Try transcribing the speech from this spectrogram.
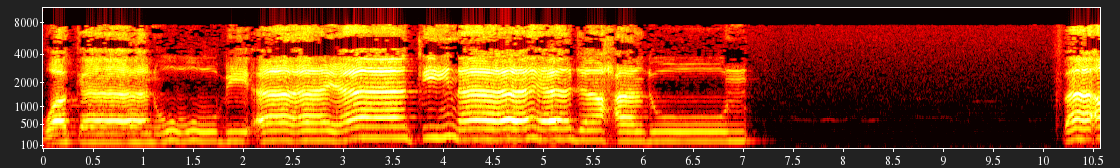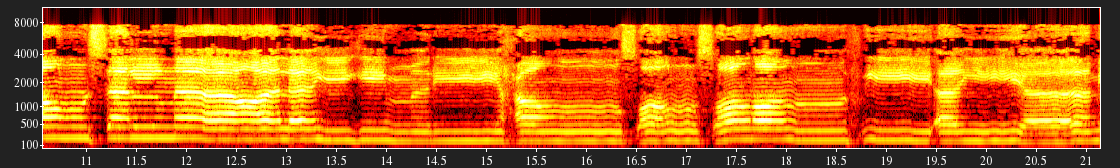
وكانوا بآياتنا يجحدون. فأرسلنا عليهم ريحا صرصرا في أيام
